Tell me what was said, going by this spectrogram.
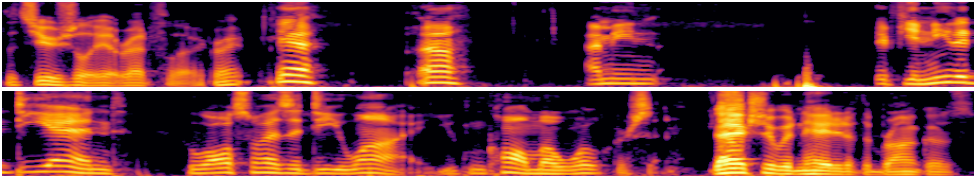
That's usually a red flag, right? Yeah. Uh, I mean, if you need a D end who also has a DUI, you can call Mo Wilkerson. I actually wouldn't hate it if the Broncos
